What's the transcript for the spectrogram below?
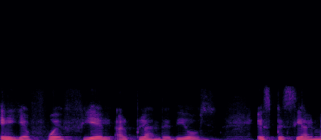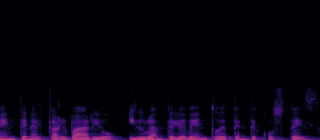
ella fue fiel al plan de Dios, especialmente en el Calvario y durante el evento de Pentecostés.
